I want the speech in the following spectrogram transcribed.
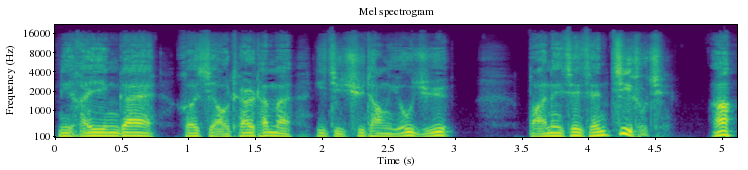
你还应该和小天他们一起去趟邮局，把那些钱寄出去啊。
